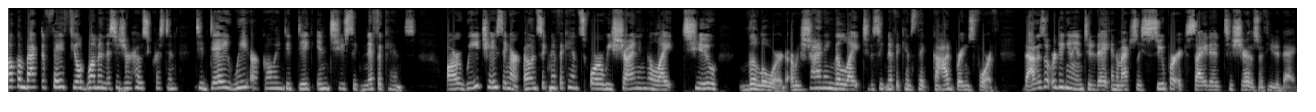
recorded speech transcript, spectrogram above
Welcome back to Faith Fueled Woman. This is your host, Kristin. Today we are going to dig into significance. Are we chasing our own significance or are we shining the light to the Lord? Are we shining the light to the significance that God brings forth? That is what we're digging into today. And I'm actually super excited to share this with you today.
